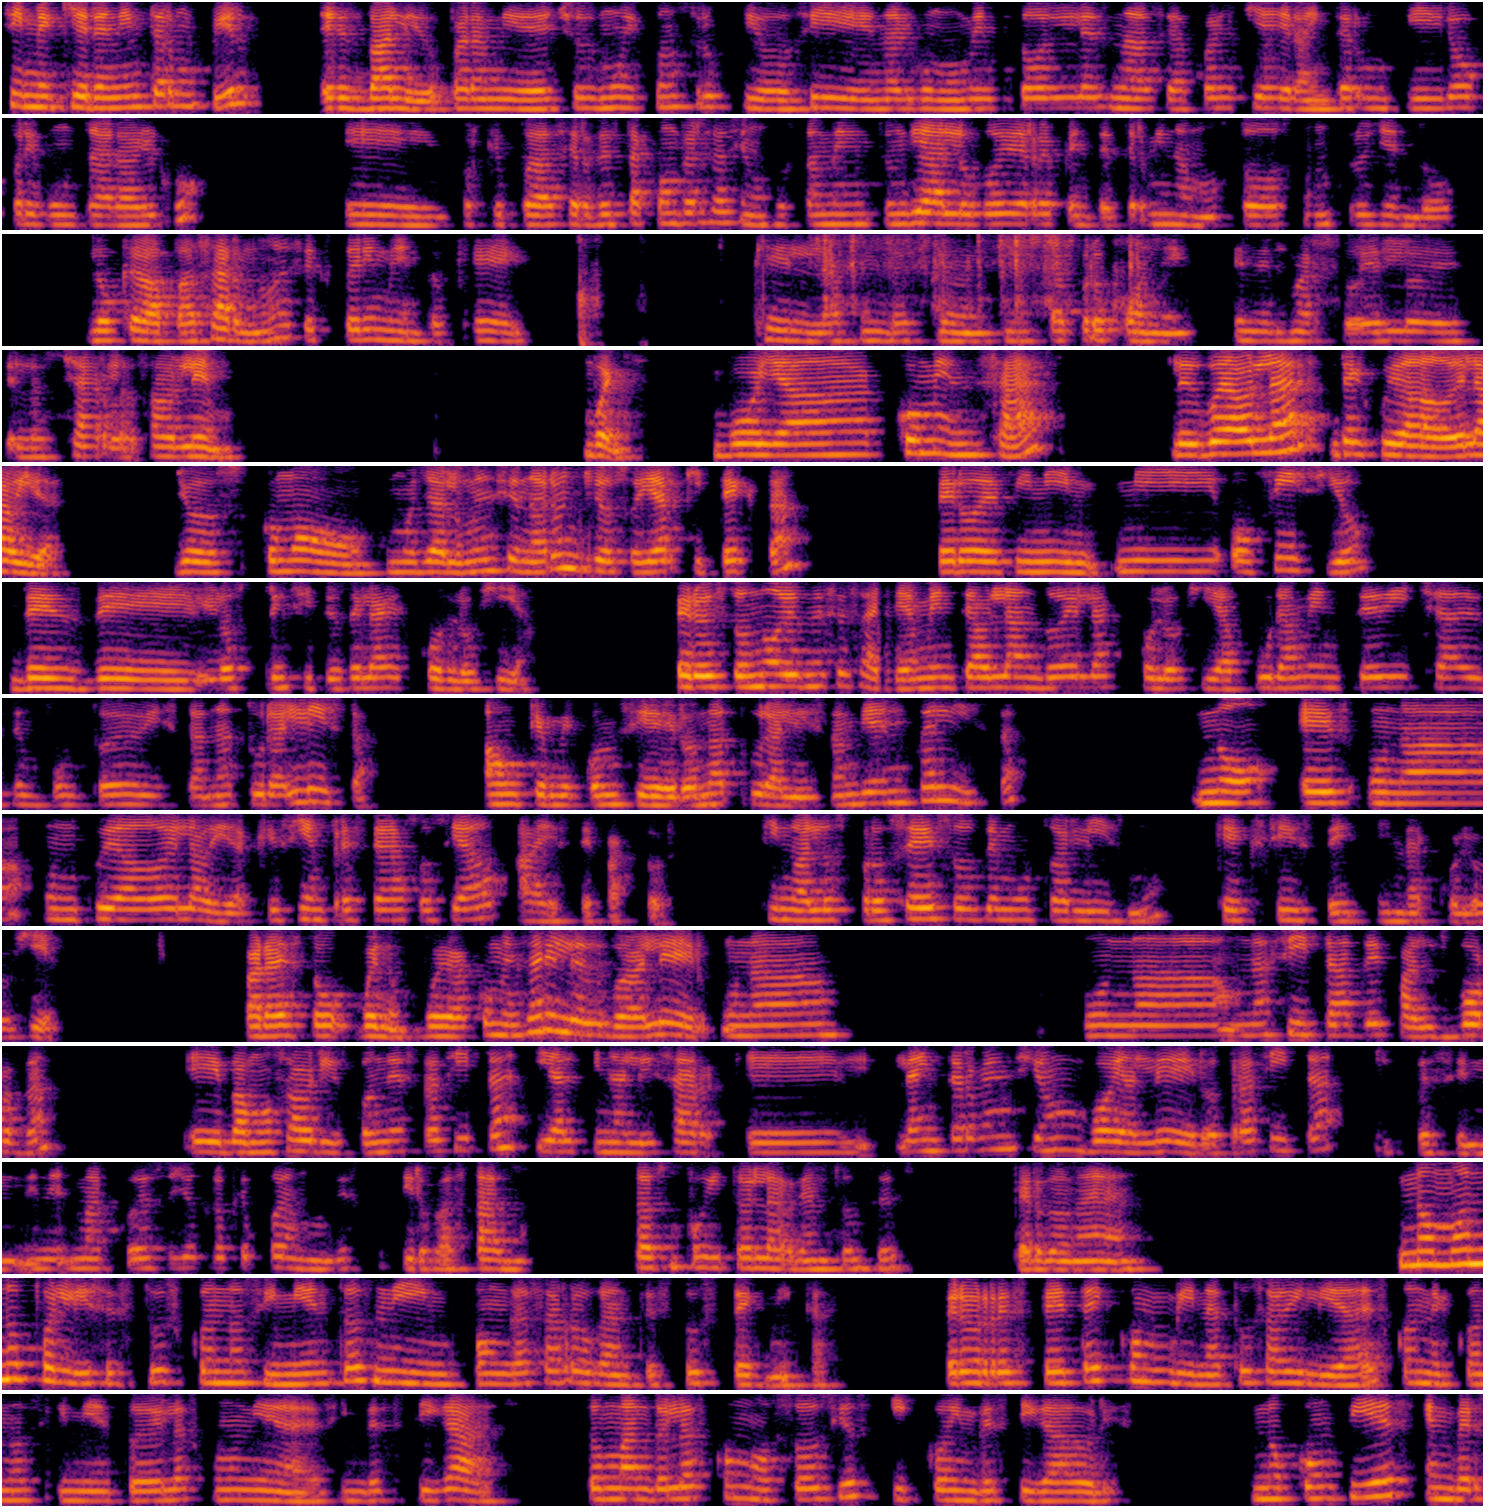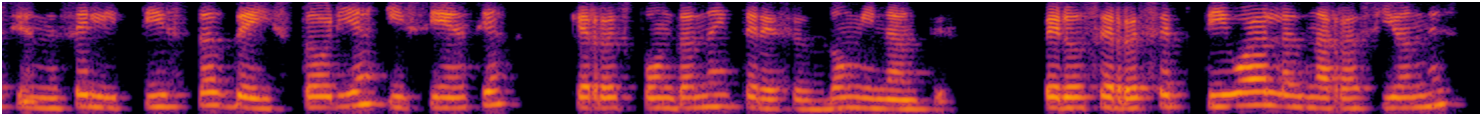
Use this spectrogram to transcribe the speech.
si me quieren interrumpir, es válido. Para mí, de hecho, es muy constructivo si en algún momento les nace a cualquiera interrumpir o preguntar algo, eh, porque puede hacer de esta conversación justamente un diálogo y de repente terminamos todos construyendo lo que va a pasar, ¿no? Ese experimento que, que la Fundación CISA propone en el marco de, de, las charlas Hablemos. Bueno, voy a comenzar. Les voy a hablar del cuidado de la vida. Yo, como, como ya lo mencionaron, yo soy arquitecta, pero definí mi oficio desde los principios de la ecología. Pero esto no es necesariamente hablando de la ecología puramente dicha desde un punto de vista naturalista, aunque me considero naturalista ambientalista, no es una, un cuidado de la vida que siempre esté asociado a este factor, sino a los procesos de mutualismo que existen en la ecología. Para esto, bueno, voy a comenzar y les voy a leer una, una, una cita de Falsborda. Eh, vamos a abrir con esta cita y al finalizar la intervención voy a leer otra cita y pues en, en, el marco de eso yo creo que podemos discutir bastante. Estás un poquito larga, entonces perdonarán. No monopolices tus conocimientos ni impongas arrogantes tus técnicas, pero respeta y combina tus habilidades con el conocimiento de las comunidades investigadas, tomándolas como socios y coinvestigadores. No confíes en versiones elitistas de historia y ciencia que respondan a intereses dominantes, pero sé receptivo a las narraciones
